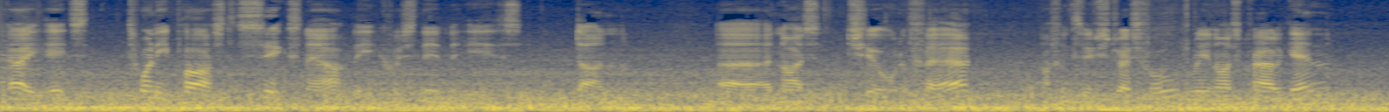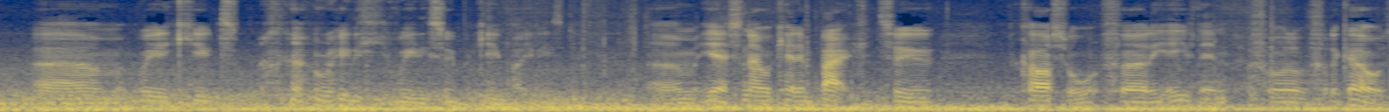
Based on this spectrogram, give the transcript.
Okay, it's 20 past six now. The christening is done. Uh, a nice chilled affair. Nothing too stressful. Really nice crowd again. Um, really cute. really, really super cute babies. Um, yeah, so now we're heading back to the castle for the evening for, for the girls,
